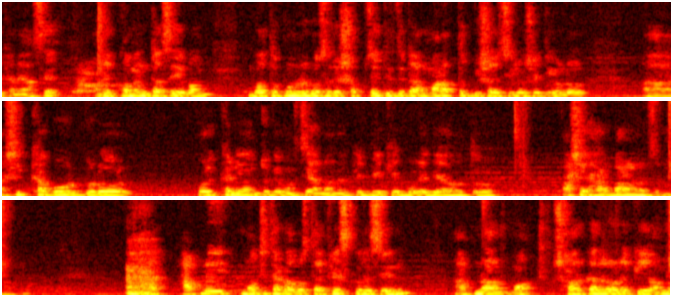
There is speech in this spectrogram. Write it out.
এখানে আছে। অনেক কমেন্ট আছে এবং গত পনেরো বছরের সবচাইতে যেটা মারাত্মক বিষয় ছিল সেটি হলো শিক্ষা বোর্ডগুলোর পরীক্ষা নিয়ন্ত্রক এবং চেয়ারম্যানদেরকে ডেকে বলে দেওয়া হতো পাশের হার বাড়ানোর জন্য। আপনি মঞ্চে থাকা অবস্থায় ফেস করেছেন আপনার সরকারের অনেকে অন্য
